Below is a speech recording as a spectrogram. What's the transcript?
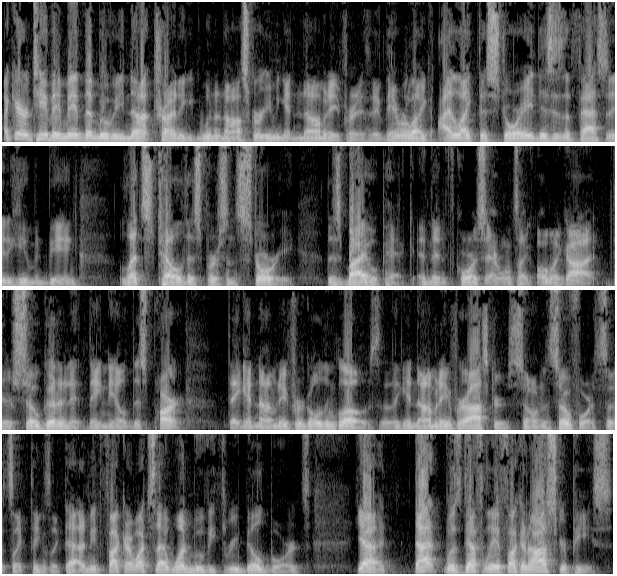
I guarantee they made that movie not trying to win an Oscar or even get nominated for anything. They were like, I like this story. This is a fascinating human being. Let's tell this person's story, this biopic. And then, of course, everyone's like, oh my God, they're so good in it. They nailed this part. They get nominated for Golden Globes. Then they get nominated for Oscars, so on and so forth. So it's like things like that. I mean, fuck, I watched that one movie, Three Billboards. Yeah, that was definitely a fucking Oscar piece.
